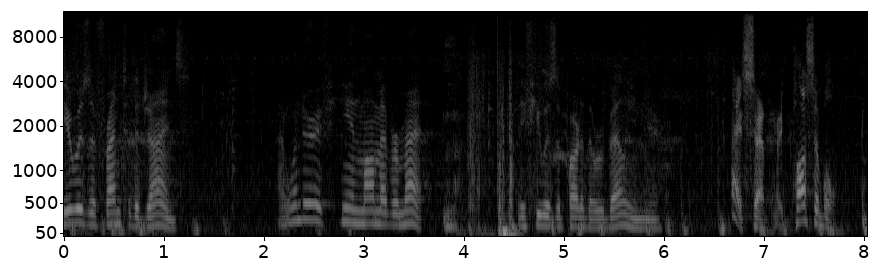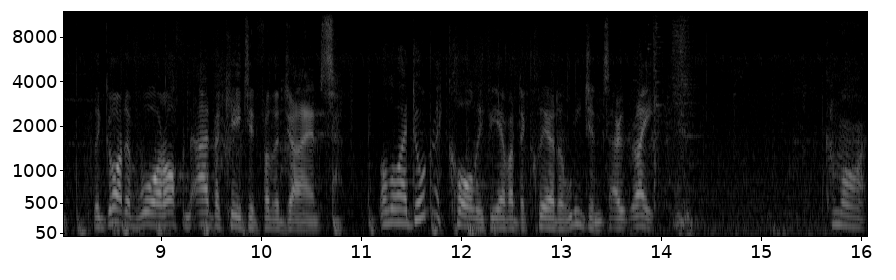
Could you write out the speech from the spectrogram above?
Tyr was a friend to the Giants. I wonder if he and Mom ever met. If he was a part of the rebellion here. It's certainly possible. The god of war often advocated for the giants. Although I don't recall if he ever declared allegiance outright. Come on.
